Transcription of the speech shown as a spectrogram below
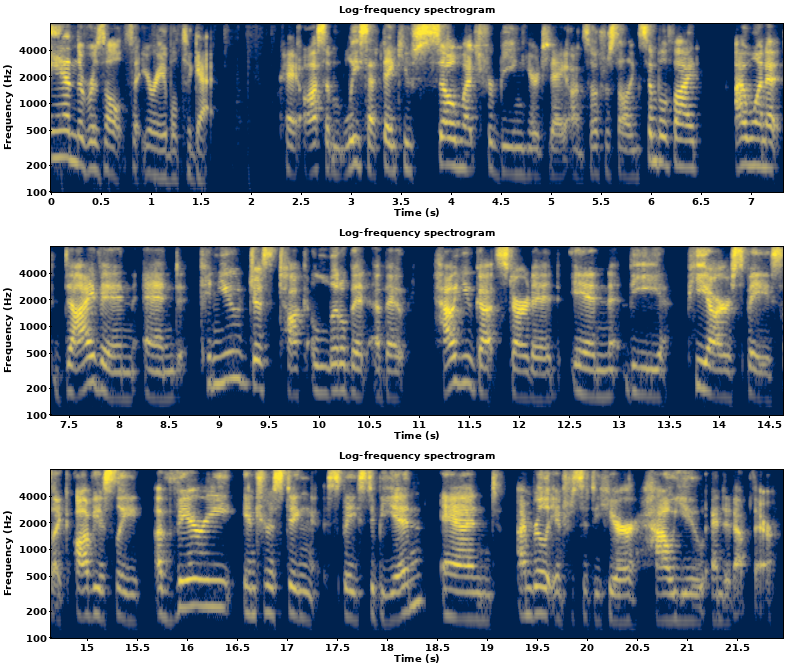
and the results that you're able to get. Okay, awesome. Lisa, thank you so much for being here today on Social Selling Simplified. I want to dive in and can you just talk a little bit about how you got started in the PR space? Like, obviously, a very interesting space to be in. And I'm really interested to hear how you ended up there.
